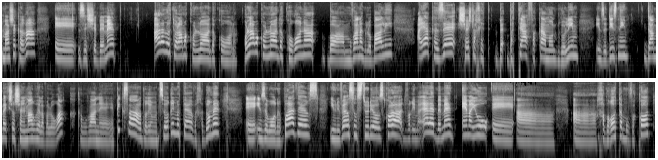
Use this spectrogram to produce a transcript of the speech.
מה שקרה אה, זה שבאמת, היה לנו את עולם הקולנוע עד הקורונה. עולם הקולנוע עד הקורונה, במובן הגלובלי, היה כזה שיש לך את בתי ההפקה המאוד גדולים, אם זה דיסני, גם בהקשר של מארוול, אבל לא רק, כמובן אה, פיקסאר, דברים מצוירים יותר וכדומה, אה, אם זה Warner Brothers, Universal Studios, כל הדברים האלה, באמת, הם היו אה, החברות המובהקות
